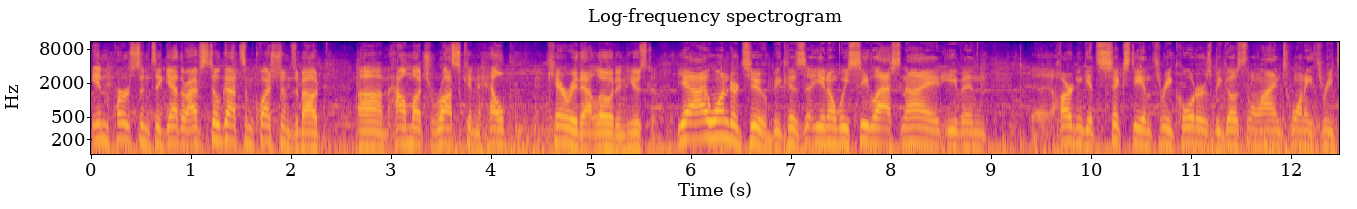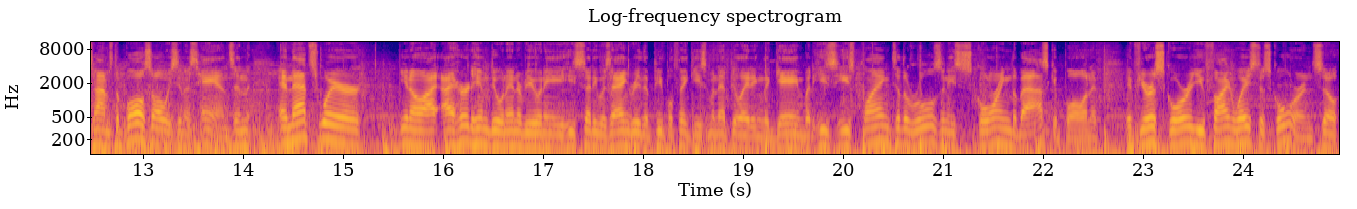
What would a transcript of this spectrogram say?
in person together. I've still got some questions about um, how much Russ can help carry that load in Houston. Yeah, I wonder too because you know we see last night even. Uh, Harden gets 60 and three quarters, but he goes to the line 23 times. The ball's always in his hands, and and that's where you know, I, I, heard him do an interview and he, he said he was angry that people think he's manipulating the game, but he's he's playing to the rules and he's scoring the basketball. And if, if you're a scorer, you find ways to score. And so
